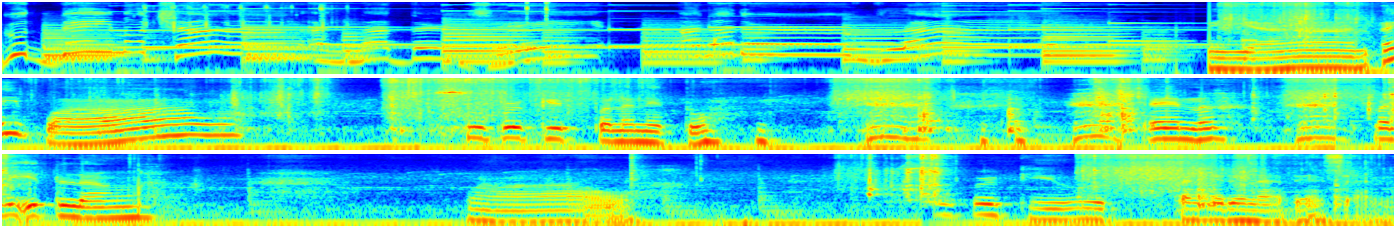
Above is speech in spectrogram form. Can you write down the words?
Good day mga chan! Another day, another vlog! Ayan. Ay, wow! Super cute pala nito. Ayan, oh. maliit lang. Wow! Super cute. Tanggalin natin sa ano.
